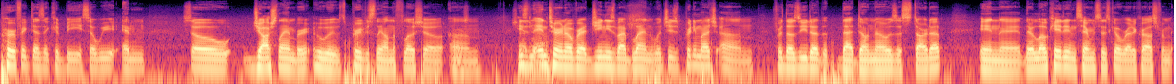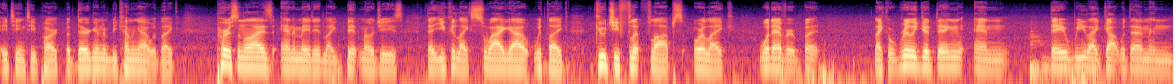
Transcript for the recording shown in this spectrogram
perfect as it could be. So we and so Josh Lambert, who was previously on the Flow Show, um, he's an intern over at Genies by Blend, which is pretty much um, for those of you that that don't know, is a startup. In uh, they're located in San Francisco, right across from AT and T Park, but they're gonna be coming out with like personalized animated like bitmojis that you could like swag out with like Gucci flip flops or like whatever, but like a really good thing and they we like got with them and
